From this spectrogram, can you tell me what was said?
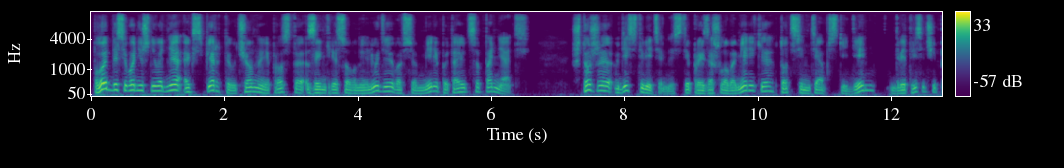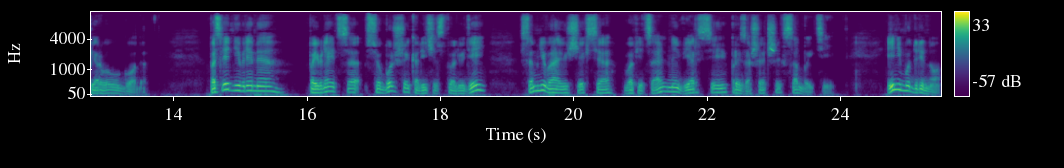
Вплоть до сегодняшнего дня эксперты, ученые и просто заинтересованные люди во всем мире пытаются понять, что же в действительности произошло в Америке в тот сентябрьский день 2001 года. В последнее время появляется все большее количество людей, сомневающихся в официальной версии произошедших событий. И не мудрено.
